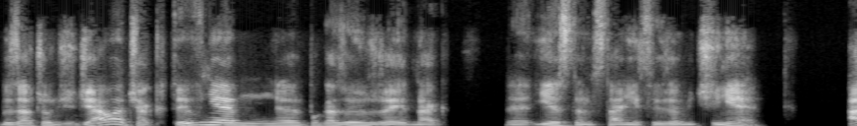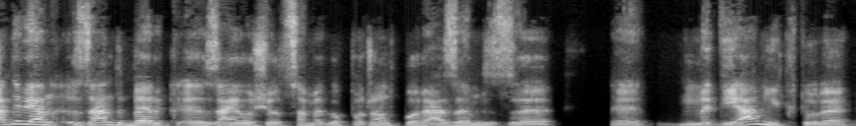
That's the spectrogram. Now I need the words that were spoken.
by zacząć działać aktywnie, pokazując, że jednak e, jestem w stanie coś zrobić. Nie. Adrian Zandberg e, zajął się od samego początku razem z e, mediami, które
